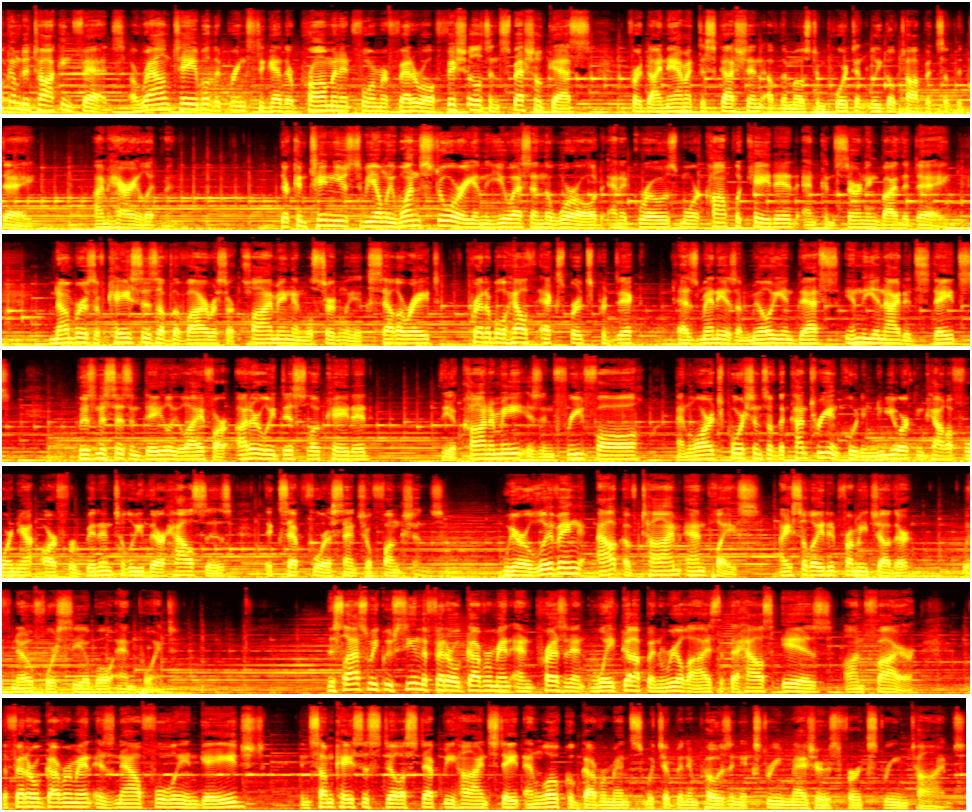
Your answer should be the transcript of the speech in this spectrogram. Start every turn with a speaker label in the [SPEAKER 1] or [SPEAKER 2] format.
[SPEAKER 1] Welcome to Talking Feds, a roundtable that brings together prominent former federal officials and special guests for a dynamic discussion of the most important legal topics of the day. I'm Harry Litman. There continues to be only one story in the U.S. and the world, and it grows more complicated and concerning by the day. Numbers of cases of the virus are climbing and will certainly accelerate. Credible health experts predict as many as a million deaths in the United States. Businesses and daily life are utterly dislocated. The economy is in free fall, and large portions of the country, including New York and California, are forbidden to leave their houses except for essential functions. We are living out of time and place, isolated from each other, with no foreseeable endpoint. This last week, we've seen the federal government and president wake up and realize that the House is on fire. The federal government is now fully engaged, in some cases, still a step behind state and local governments, which have been imposing extreme measures for extreme times.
